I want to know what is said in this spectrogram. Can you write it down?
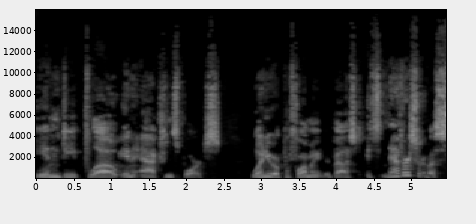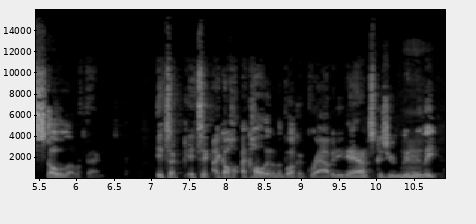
in deep flow in action sports, when you are performing at your best, it's never sort of a solo thing. It's a, it's a, I call, I call it in the book a gravity dance because you're literally, mm.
